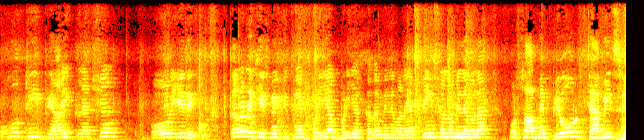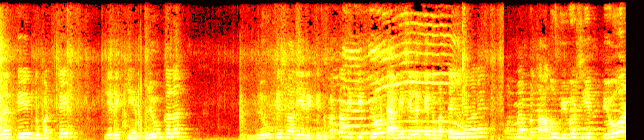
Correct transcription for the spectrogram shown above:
बहुत ही प्यारी कलेक्शन और ये देखिए कलर देखिए इसमें कितने बढ़िया बढ़िया कलर मिलने वाले हैं पिंक कलर मिलने वाला है। और साथ में प्योर टैबी सिलक के दुपट्टे ये देखिए ब्लू कलर ब्लू के साथ ये देखिए, दुपट्टा देखिए प्योर टैबी सिल्क के दुपट्टे मिलने वाले और मैं बता दूँ व्यूवर्स ये प्योर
